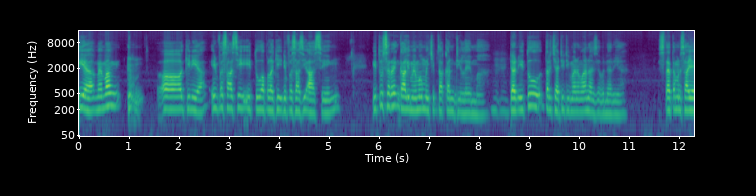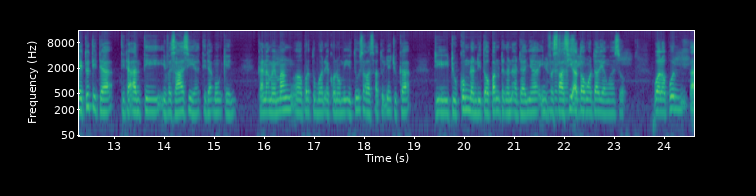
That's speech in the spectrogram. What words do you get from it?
iya memang uh, gini ya investasi itu apalagi investasi asing itu sering kali memang menciptakan dilema. Mm-hmm. dan itu terjadi di mana-mana sebenarnya. Statement saya itu tidak tidak anti investasi ya tidak mungkin. Karena memang uh, pertumbuhan ekonomi itu salah satunya juga didukung dan ditopang dengan adanya investasi, investasi. atau modal yang masuk. Walaupun ta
